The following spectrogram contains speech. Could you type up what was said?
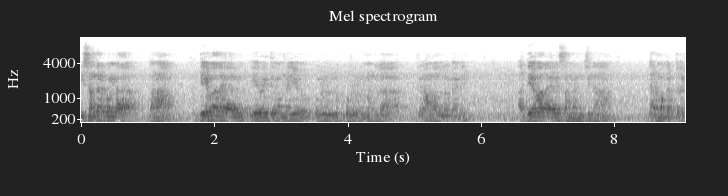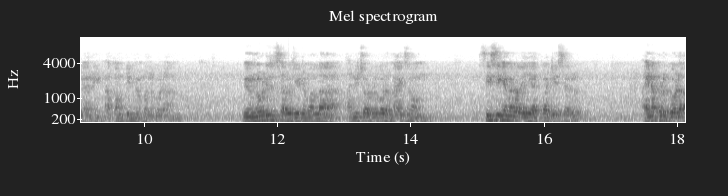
ఈ సందర్భంగా మన దేవాలయాలు ఏవైతే ఉన్నాయో కోడూరు కోడూరు మండల గ్రామాల్లో కానీ ఆ దేవాలయాలకు సంబంధించిన ధర్మకర్తలు కానీ ఆ కమిటీ మెంబర్లు కూడా మేము నోటీసులు సర్వ్ చేయడం వల్ల అన్ని చోట్ల కూడా మ్యాక్సిమం సీసీ కెమెరాలు అవి ఏర్పాటు చేశారు. అయినప్పటికి కూడా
